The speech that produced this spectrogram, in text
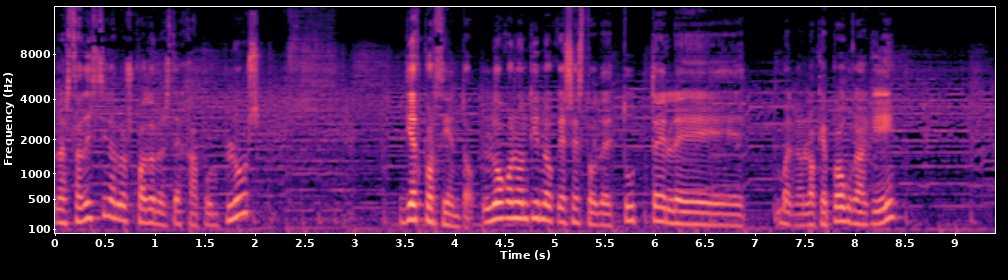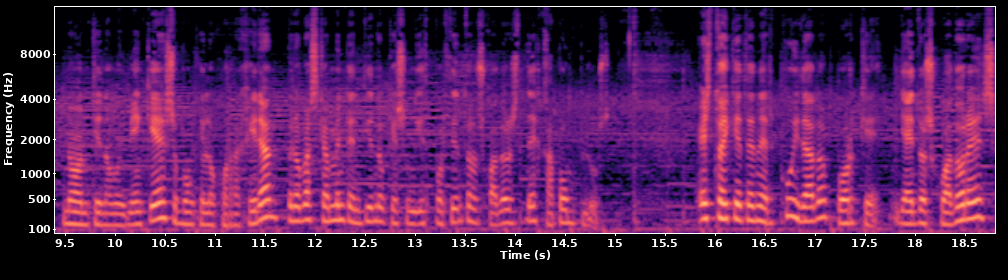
La estadística de los jugadores de Japón Plus 10%. Luego no entiendo qué es esto de tu tele... Bueno, lo que ponga aquí. No entiendo muy bien qué es, supongo que lo corregirán. Pero básicamente entiendo que es un 10% de los jugadores de Japón Plus. Esto hay que tener cuidado porque ya hay dos jugadores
